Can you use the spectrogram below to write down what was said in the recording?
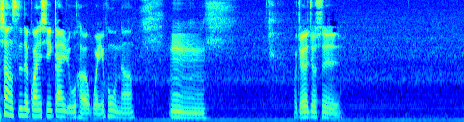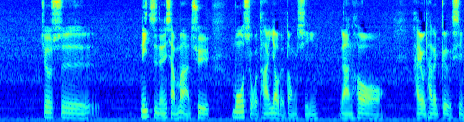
上司的关系该如何维护呢？嗯，我觉得就是就是你只能想办法去摸索他要的东西，然后还有他的个性，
